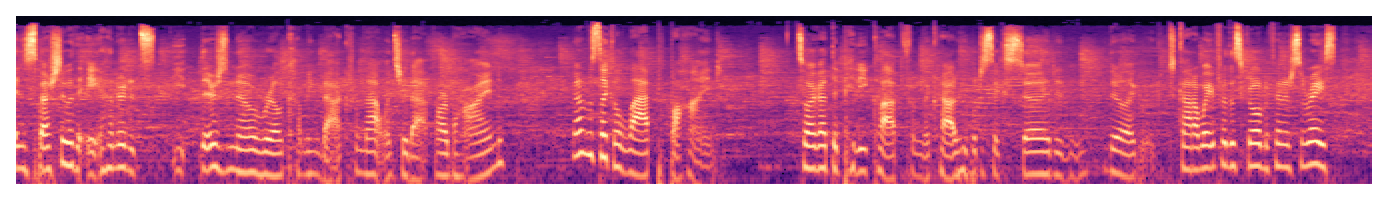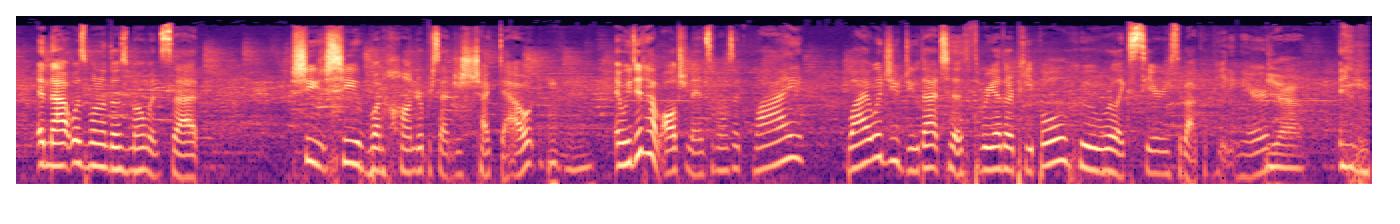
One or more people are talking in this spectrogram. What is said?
and especially with the 800, it's y- there's no real coming back from that once you're that far behind. I was like a lap behind, so I got the pity clap from the crowd. People just like stood and they're like, "Just gotta wait for this girl to finish the race," and that was one of those moments that she she 100% just checked out. hmm And we did have alternates, and I was like, why? Why would you do that to three other people who were like serious about competing here? Yeah.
